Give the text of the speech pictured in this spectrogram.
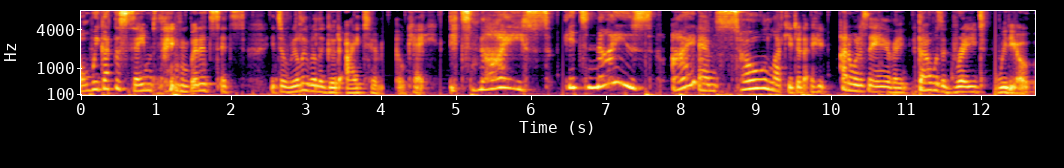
Oh, we got the same thing, but it's it's it's a really really good item. Okay, it's nice. It's nice. I am so lucky today. I don't want to say anything. That was a great video.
